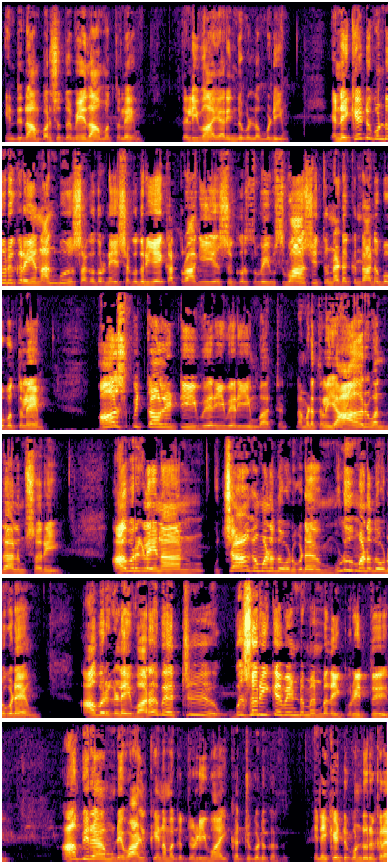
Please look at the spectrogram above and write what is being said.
என்று நாம் பரிசுத்த வேதாமத்திலே தெளிவாய் அறிந்து கொள்ள முடியும். என்னை கேட்டுக்கொண்டு இருக்கிற என் அன்பு சகோதரனே சகோதரியே கத்ராகி இயேசு கிறிஸ்துவை விசுவாசித்து நடக்கின்ற அனுபவத்திலே ஹாஸ்பிட்டாலிட்டி வெரி வெரி இம்பார்ட்டன்ட் நம்மிடத்தில் யார் வந்தாலும் சரி அவர்களை நான் உற்சாக மனதோடு கூட முழு மனதோடு கூட அவர்களை வரவேற்று உபசரிக்க வேண்டும் என்பதை குறித்து ஆபிராமுடைய வாழ்க்கை நமக்கு தெளிவாய் கற்றுக் கொடுக்கிறது. என்னை கேட்டுக்கொண்டிருக்கிற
